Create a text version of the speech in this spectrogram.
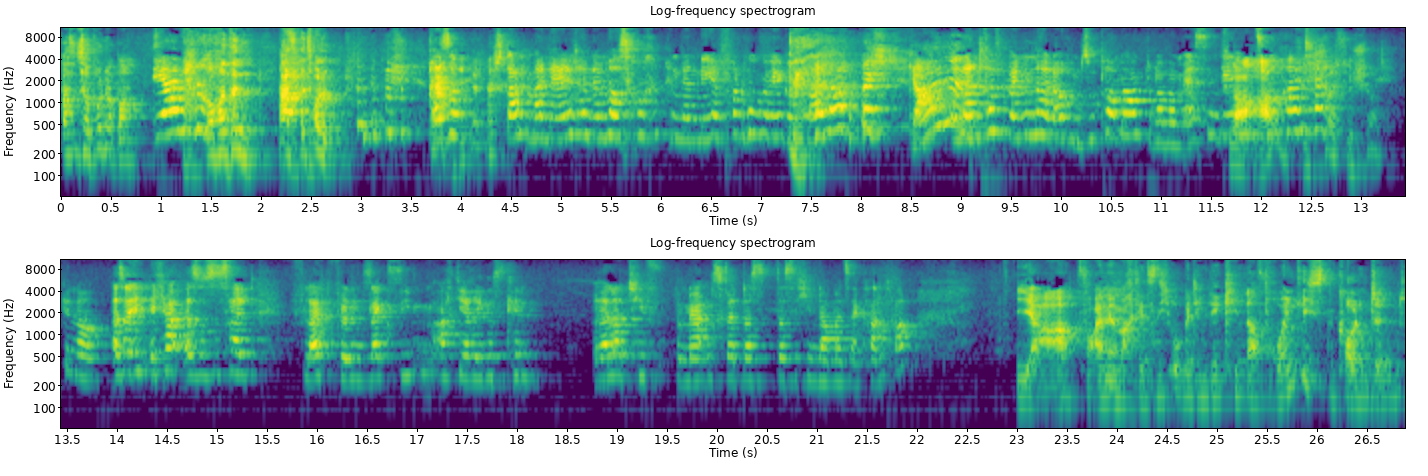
das ist ja wunderbar. Ja, genau. Oh, Wahnsinn! Das ist ja toll! Also standen meine Eltern immer so in der Nähe von Hugo. Und Geil! dann trifft man ihn halt auch im Supermarkt oder beim Essen gehen und so weiter. sicher, sicher. Genau. Also ich, ich habe, also es ist halt vielleicht für ein 6, 7, 8-jähriges Kind relativ bemerkenswert, dass, dass ich ihn damals erkannt habe. Ja, vor allem, er macht jetzt nicht unbedingt den kinderfreundlichsten Content.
